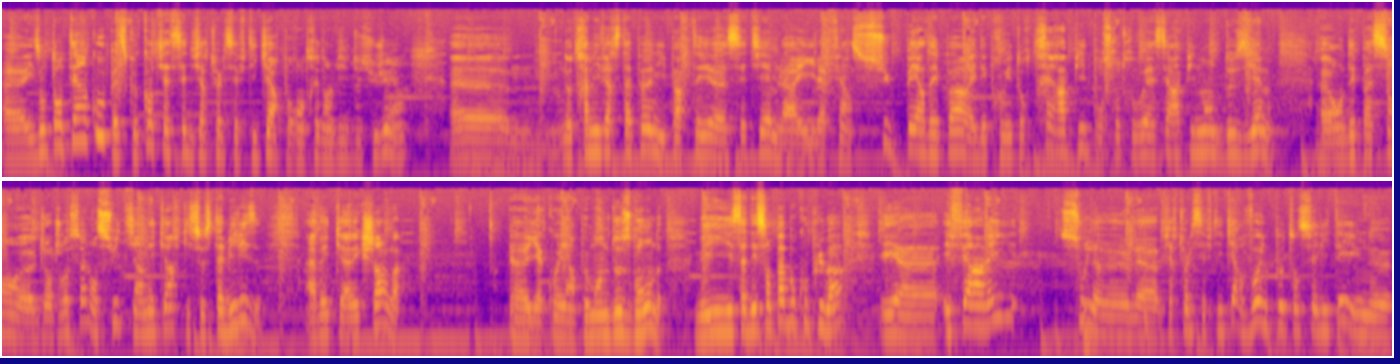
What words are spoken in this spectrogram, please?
Euh, ils ont tenté un coup parce que quand il y a cette virtual safety car pour rentrer dans le vif du sujet, hein, euh, notre ami Verstappen il partait 7ème là, et il a fait un super départ et des premiers tours très rapides pour se retrouver assez rapidement deuxième euh, en dépassant euh, George Russell. Ensuite, il y a un écart qui se stabilise avec, avec Charles. Il y a quoi? Il y a un peu moins de 2 secondes, mais ça descend pas beaucoup plus bas. Et, Ferrari, sous la, la, virtual safety car, voit une potentialité, une,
